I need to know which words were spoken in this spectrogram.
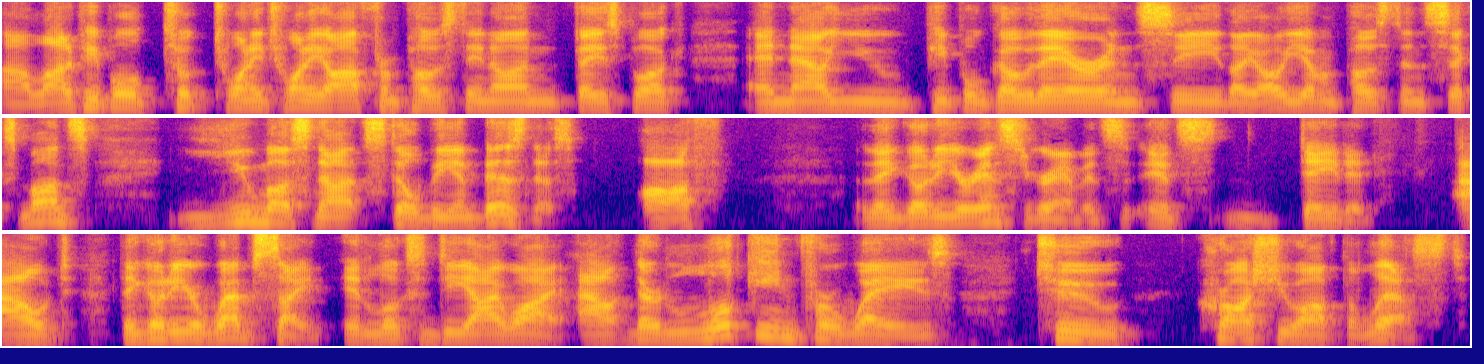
A lot of people took 2020 off from posting on Facebook, and now you people go there and see like, oh, you haven't posted in six months. You must not still be in business. Off. They go to your Instagram. It's it's dated. Out. They go to your website. It looks DIY. Out. They're looking for ways to cross you off the list.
